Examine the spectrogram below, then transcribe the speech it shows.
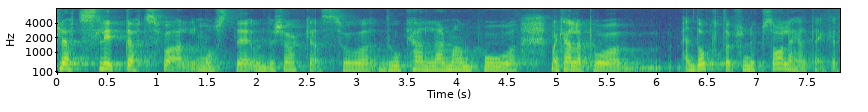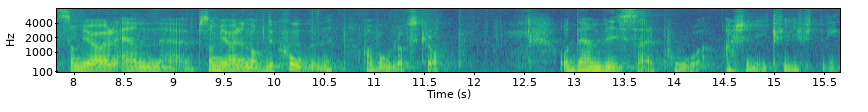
plötsligt dödsfall måste undersökas. Så då kallar man på, man kallar på en doktor från Uppsala helt enkelt som gör en, som gör en obduktion av Olofs kropp. Och den visar på arsenikförgiftning.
